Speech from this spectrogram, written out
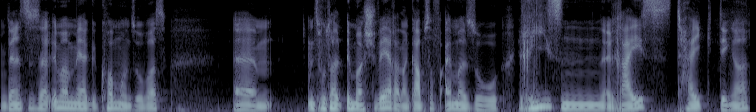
Und dann ist es halt immer mehr gekommen und sowas. Ähm, und es wurde halt immer schwerer. Dann gab es auf einmal so riesen Reisteig-Dinger.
